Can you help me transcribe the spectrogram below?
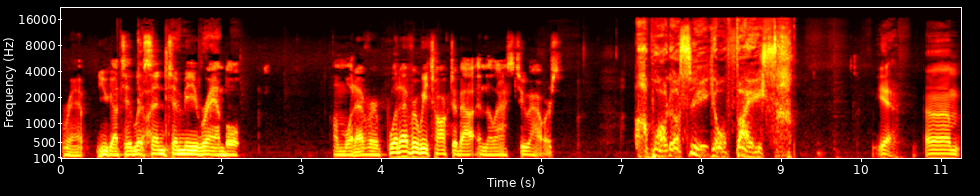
ramp. You got to listen to me ramble on whatever whatever we talked about in the last two hours. I want to see your face. Yeah. Um,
